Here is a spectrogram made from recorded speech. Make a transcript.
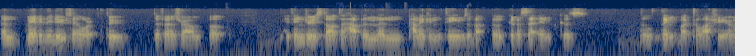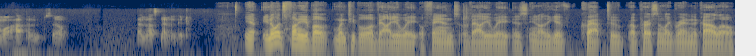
and maybe they do sail through the first round. But if injuries start to happen, then panic in the teams are going to set in because they'll think back to last year and what happened. So, and that's never good. Know, you know what's funny about when people evaluate or fans evaluate is you know they give crap to a person like Brandon DiCarlo,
